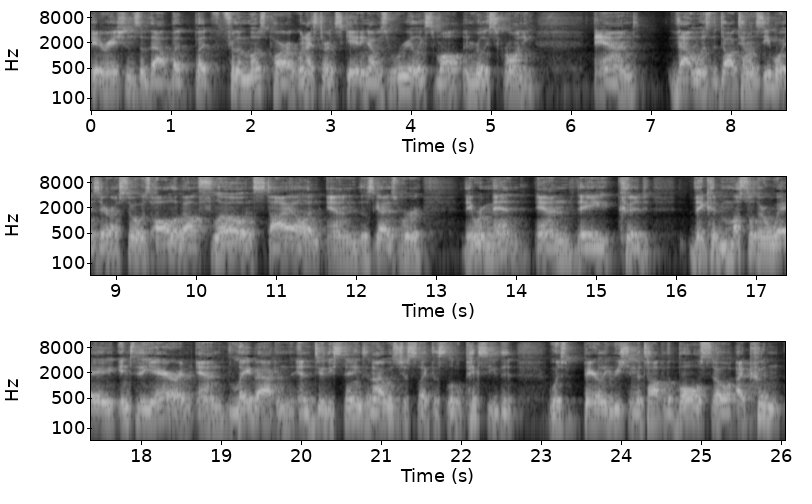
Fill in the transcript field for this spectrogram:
iterations of that, but but for the most part, when I started skating, I was really small and really scrawny, and that was the Dogtown Z Boys era. So it was all about flow and style, and and those guys were they were men, and they could they could muscle their way into the air and, and lay back and, and do these things. And I was just like this little pixie that was barely reaching the top of the bowl. So I couldn't,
